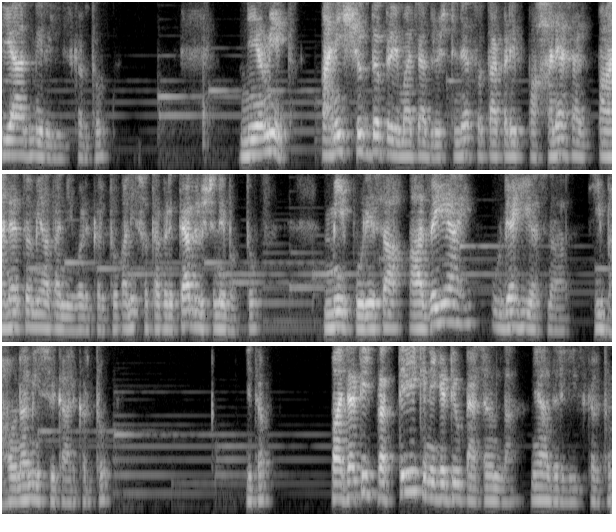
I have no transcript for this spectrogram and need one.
ती आज मी रिलीज करतो. नियमित आणि शुद्ध प्रेमाच्या दृष्टीने स्वतःकडे पाहण्यासाठी पाहण्याचं मी आता निवड करतो आणि स्वतःकडे त्या दृष्टीने बघतो. मी पुरेसा आजही आहे उद्याही असणार ही भावना मी स्वीकार करतो. इथं. माझ्यातील प्रत्येक निगेटिव्ह पॅटर्नला मी आज रिलीज करतो.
